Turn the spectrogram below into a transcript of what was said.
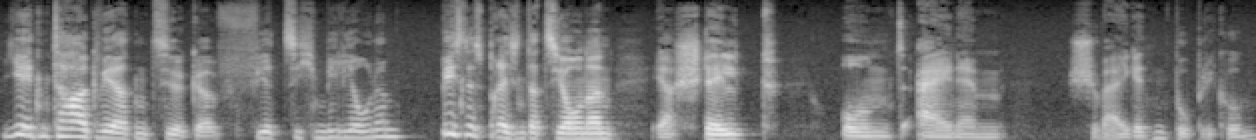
Jeden Tag werden circa 40 Millionen Business-Präsentationen erstellt und einem schweigenden Publikum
